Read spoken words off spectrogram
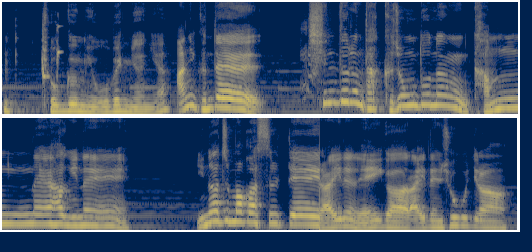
조금이 500년이야? 아니 근데 신들은 다 그 정도는 감내하긴 해. 이나즈마가 쓸 때 라이덴 A가 라이덴 쇼군이랑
